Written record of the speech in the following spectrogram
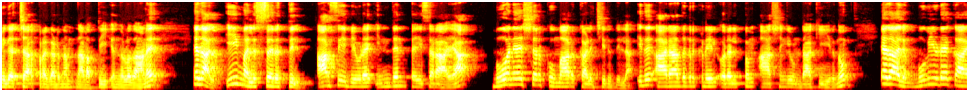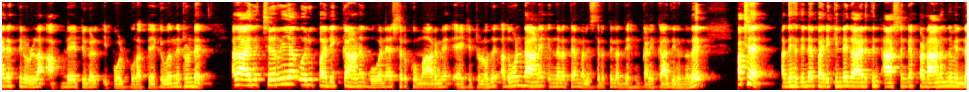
മികച്ച പ്രകടനം നടത്തി എന്നുള്ളതാണ്. എന്നാൽ ഈ മത്സരത്തിൽ ആർ സി ബിയുടെ ഇന്ത്യൻ പേസറായ ഭുവനേശ്വർ കുമാർ കളിച്ചിരുന്നില്ല. ഇത് ആരാധകർക്കിടയിൽ ഒരൽപ്പം ആശങ്കയുണ്ടാക്കിയിരുന്നു ഏതായാലും ഭുവിയുടെ കാര്യത്തിലുള്ള അപ്ഡേറ്റുകൾ ഇപ്പോൾ പുറത്തേക്ക് വന്നിട്ടുണ്ട്. അതായത് ചെറിയ ഒരു പരിക്കാണ് ഭുവനേശ്വർ കുമാറിന് ഏറ്റിട്ടുള്ളത്. അതുകൊണ്ടാണ് ഇന്നലത്തെ മത്സരത്തിൽ അദ്ദേഹം കളിക്കാതിരുന്നത്. പക്ഷേ അദ്ദേഹത്തിന്റെ പരിക്കിന്റെ കാര്യത്തിൽ ആശങ്കപ്പെടാനൊന്നുമില്ല.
